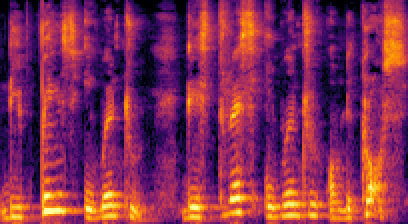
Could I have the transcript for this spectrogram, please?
the pains he went through, the stress he went through on the cross,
